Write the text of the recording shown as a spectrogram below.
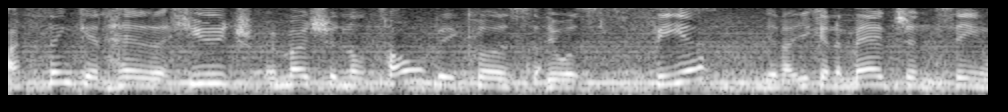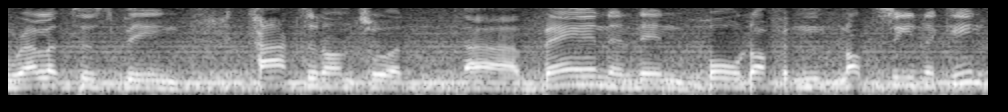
I think it has a huge emotional toll because there was fear. You know, you can imagine seeing relatives being carted onto a uh, van and then hauled off and not seen again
